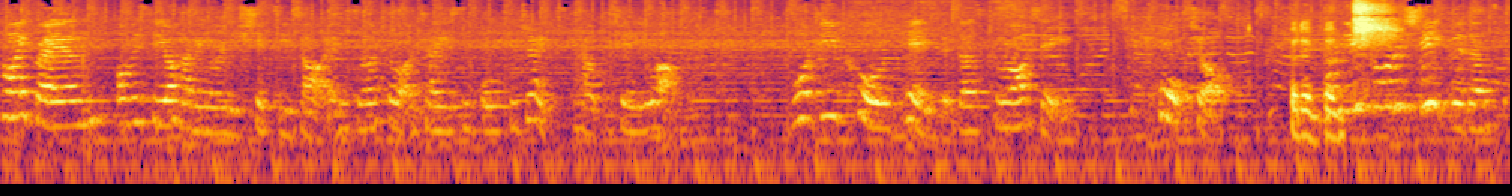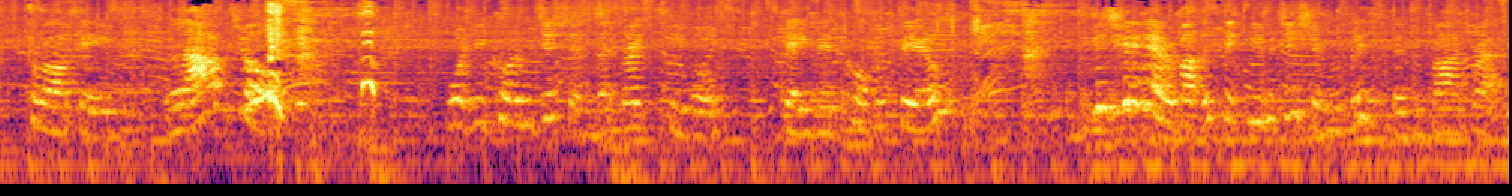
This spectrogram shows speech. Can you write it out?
Hi Graeme, obviously you're having a really shitty time, so I thought I'd tell you some awful jokes to help cheer you up. What do you call a pig that does karate? Pork chop. But a What do you call a sheep that does karate? Lamb chop. What do you call a magician that breaks people? David Copperfield. Did you hear about the sickly magician with blisters and bad breath?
